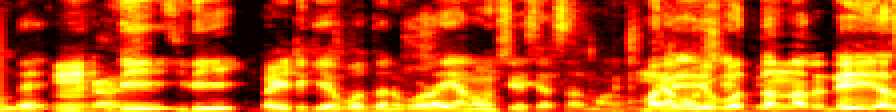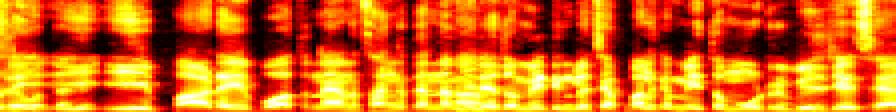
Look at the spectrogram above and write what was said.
ఉంది. ఇది ఇది బయటికి ఇవ్వద్దని కూడా అనౌన్స్ చేశారు సార్ మనకి ఇవ్వద్దన్నారండి. అసలు ఈ ఈ పాడైపోతున్నాయి అన్న సంగతి అన్న మీరు ఏదో మీటింగ్లో చెప్పాలిగా మీతో మూడు రివ్యూలు చేశా.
